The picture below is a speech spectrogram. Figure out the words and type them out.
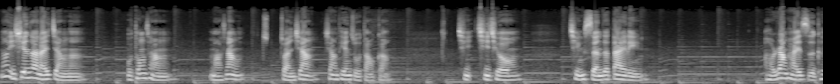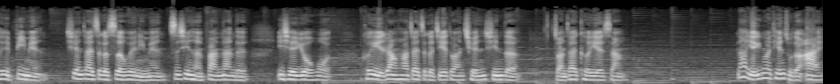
那以现在来讲呢，我通常马上转向向天主祷告，祈祈求，请神的带领，好让孩子可以避免现在这个社会里面资讯很泛滥的一些诱惑。可以让他在这个阶段全心的转在课业上。那也因为天主的爱，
